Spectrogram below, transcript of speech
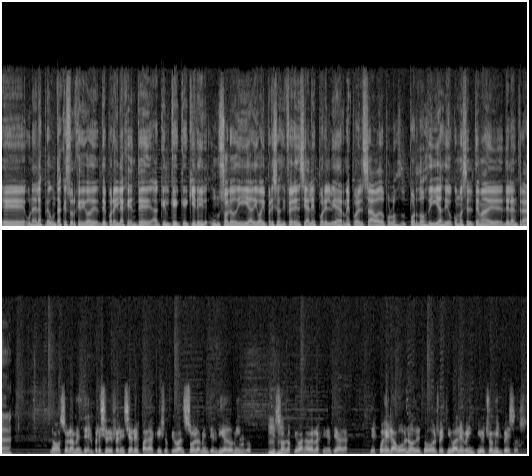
Eh, una de las preguntas que surge, digo, de, de por ahí la gente, aquel que, que quiere ir un solo día, digo, hay precios diferenciales por el viernes, por el sábado, por los por dos días, digo, ¿cómo es el tema de, de la entrada? No, solamente el precio diferencial es para aquellos que van solamente el día domingo, que son los que van a ver la jineteada. Después el abono de todo el festival es 28 mil pesos.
